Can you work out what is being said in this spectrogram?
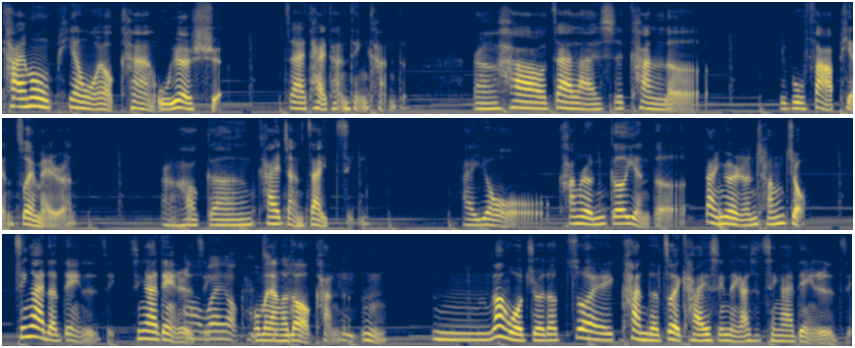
开幕片。我有看《五月雪》，在泰坦厅看的，然后再来是看了一部发片《最美人》，然后跟《开展在即》。还有康仁哥演的《但愿人长久》，亲爱的电影日记，亲爱电影日记，我也有看，我们两个都有看的，嗯嗯，让我觉得最看的最开心的应该是《亲爱电影日记》，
